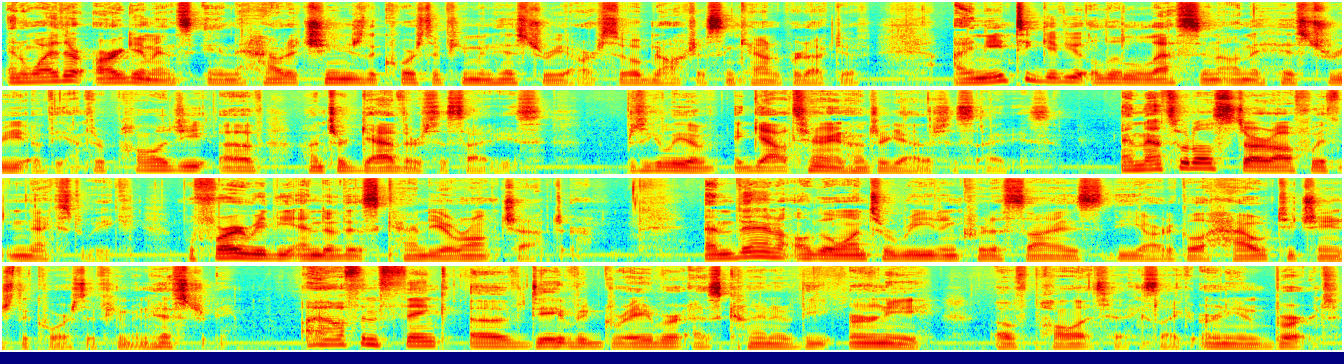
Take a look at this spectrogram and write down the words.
and why their arguments in how to change the course of human history are so obnoxious and counterproductive, I need to give you a little lesson on the history of the anthropology of hunter gatherer societies, particularly of egalitarian hunter gatherer societies. And that's what I'll start off with next week, before I read the end of this Kondiaronk chapter. And then I'll go on to read and criticize the article How to Change the Course of Human History. I often think of David Graeber as kind of the Ernie of politics, like Ernie and Bert.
